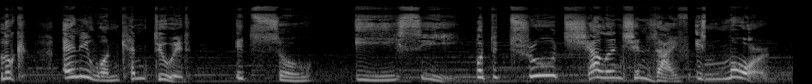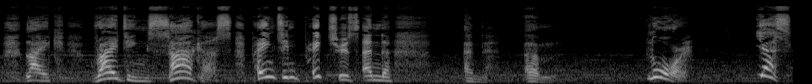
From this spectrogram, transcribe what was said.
Look, anyone can do it. It's so easy. But the true challenge in life is more. Like writing sagas, painting pictures, and. Uh, and, um. lore. Yes,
